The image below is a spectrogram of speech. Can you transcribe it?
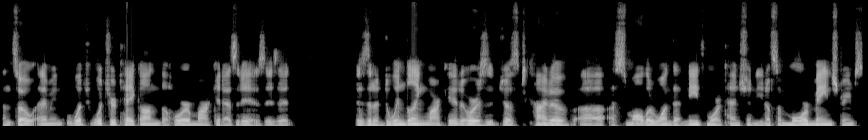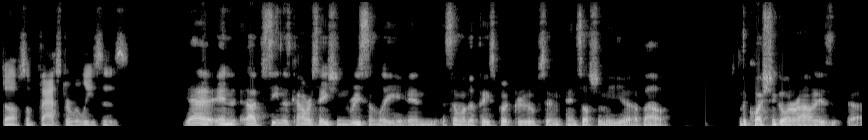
And so, I mean, what's what's your take on the horror market as it is? Is it is it a dwindling market or is it just kind of uh, a smaller one that needs more attention? You know, some more mainstream stuff, some faster releases. Yeah, and I've seen this conversation recently in some of the Facebook groups and, and social media about the question going around is, uh,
